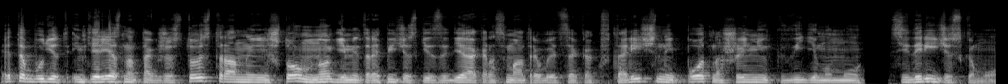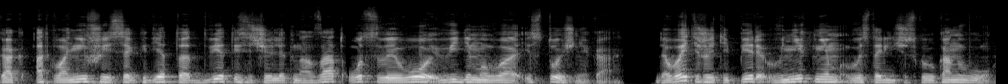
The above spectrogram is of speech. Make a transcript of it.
Это будет интересно также с той стороны, что многими тропический зодиак рассматривается как вторичный по отношению к видимому сидерическому, как отклонившийся где-то 2000 лет назад от своего видимого источника. Давайте же теперь вникнем в историческую канву.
